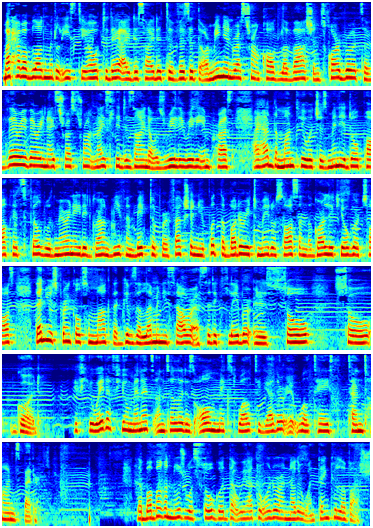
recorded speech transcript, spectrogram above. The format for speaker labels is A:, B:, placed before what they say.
A: Marhaba blog Middle East TO. Today I decided to visit the Armenian restaurant called Lavash in Scarborough. It's a very, very nice restaurant, nicely designed. I was really, really impressed. I had the manti, which is mini dough pockets filled with marinated ground beef and baked to perfection. You put the buttery tomato sauce and the garlic yogurt sauce. Then you sprinkle sumac that gives a lemony, sour, acidic flavor. It is so, so good. If you wait a few minutes until it is all mixed well together, it will taste 10 times better. The baba ganoush was so good that we had to order another one. Thank you, Lavash.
